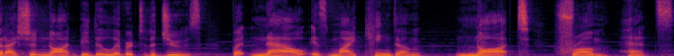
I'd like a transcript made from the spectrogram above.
that I should not be delivered to the Jews. But now is my kingdom not from hence.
